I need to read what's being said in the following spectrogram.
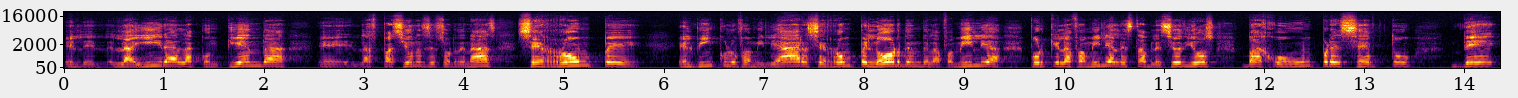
la ira, la contienda, eh, las pasiones desordenadas, se rompe el vínculo familiar, se rompe el orden de la familia, porque la familia la estableció Dios bajo un precepto de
